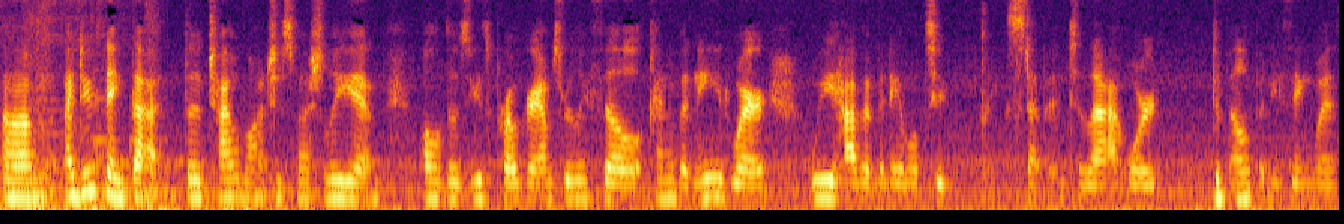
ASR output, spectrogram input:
Um, I do think that the Child Watch, especially, and all of those youth programs really fill kind of a need where we haven't been able to like step into that or develop anything with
